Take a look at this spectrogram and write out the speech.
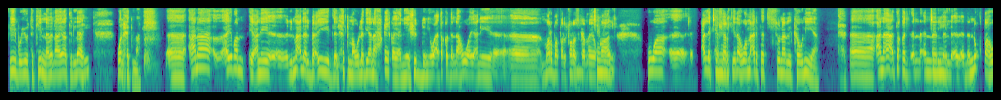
في بيوتكن من آيات الله والحكمة. آه، أنا أيضا يعني المعنى البعيد للحكمة والذي أنا حقيقة يعني يشدني وأعتقد أنه هو يعني آه، مربط الفرس كما يقال جميل. هو علك آه، أشرت له هو معرفة السنن الكونية أنا أعتقد أن أن النقطة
